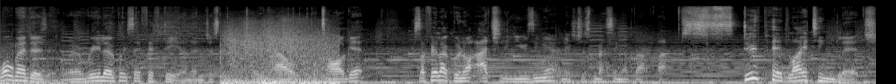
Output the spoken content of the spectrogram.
What we're going to do is we're going to reload quick say 15 and then just take out the target. Because I feel like we're not actually using it and it's just messing up that, that stupid lighting glitch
